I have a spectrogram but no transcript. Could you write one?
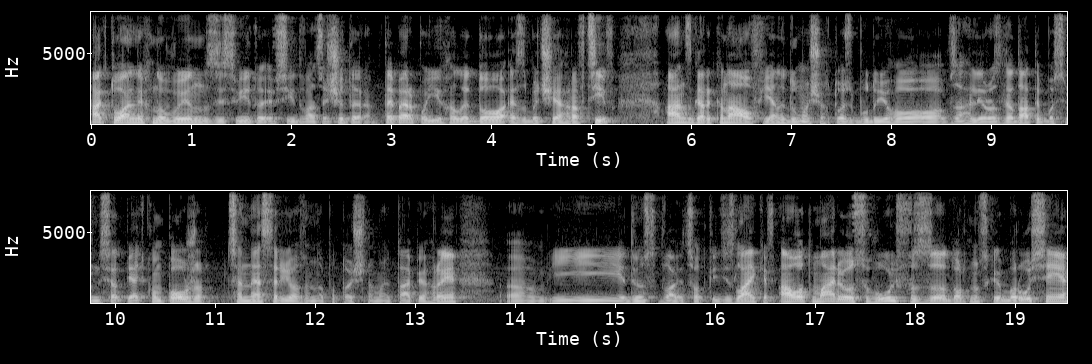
актуальних новин зі світу FC 24. Тепер поїхали до СБЧ гравців. Ансгар Кнауф, я не думаю, що хтось буде його взагалі розглядати, бо 75 компоужер це не серйозно на поточному етапі гри. е, І 92% дізлайків. А от Маріус Вульф з Дортмундської Борусії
